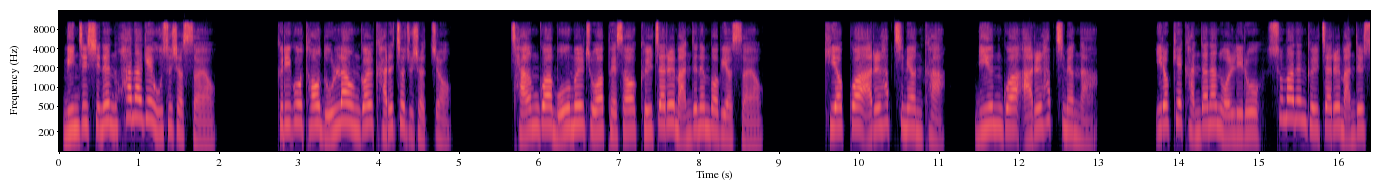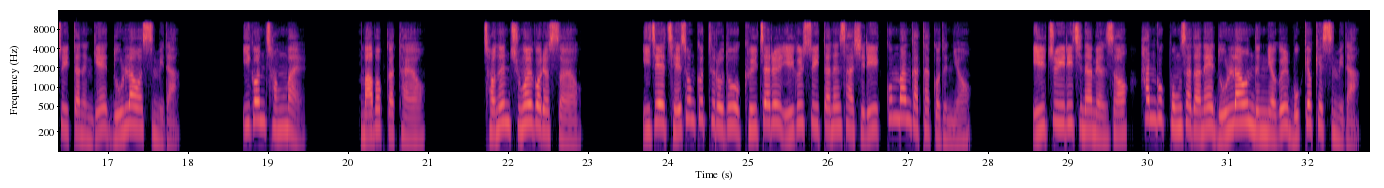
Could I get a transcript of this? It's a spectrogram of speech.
민지 씨는 환하게 웃으셨어요. 그리고 더 놀라운 걸 가르쳐 주셨죠. 자음과 모음을 조합해서 글자를 만드는 법이었어요. 기억과 아를 합치면 가, 니은과 아를 합치면 나. 이렇게 간단한 원리로 수많은 글자를 만들 수 있다는 게 놀라웠습니다. 이건 정말 마법 같아요. 저는 중얼거렸어요. 이제 제 손끝으로도 글자를 읽을 수 있다는 사실이 꿈만 같았거든요. 일주일이 지나면서 한국 봉사단의 놀라운 능력을 목격했습니다.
